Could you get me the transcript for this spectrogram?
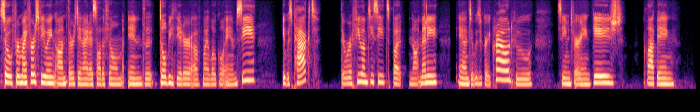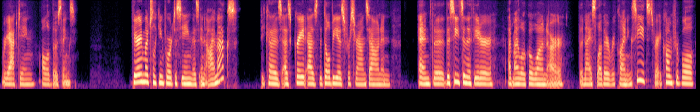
So for my first viewing on Thursday night I saw the film in the Dolby Theater of my local AMC. It was packed. There were a few empty seats, but not many, and it was a great crowd who seemed very engaged, clapping, reacting, all of those things. Very much looking forward to seeing this in IMAX because as great as the Dolby is for surround sound and and the the seats in the theater at my local one are the nice leather reclining seats, it's very comfortable.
